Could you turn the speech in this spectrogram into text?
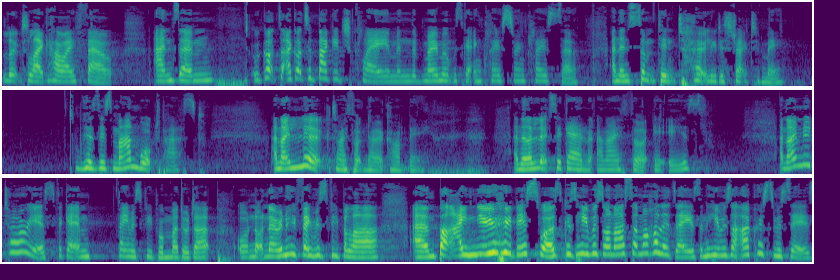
looked like how I felt. And um, we got to, I got to baggage claim and the moment was getting closer and closer. And then something totally distracted me because this man walked past. And I looked and I thought, no, it can't be. And then I looked again and I thought, it is. And I'm notorious for getting famous people muddled up or not knowing who famous people are. Um, but I knew who this was because he was on our summer holidays and he was at our Christmases.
